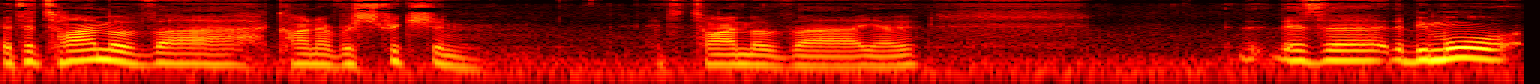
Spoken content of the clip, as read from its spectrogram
it's a time of uh, kind of restriction. It's a time of uh, you know. There's a there'd be more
